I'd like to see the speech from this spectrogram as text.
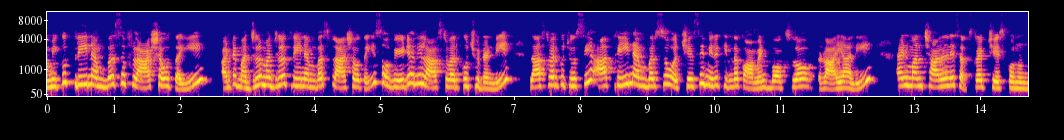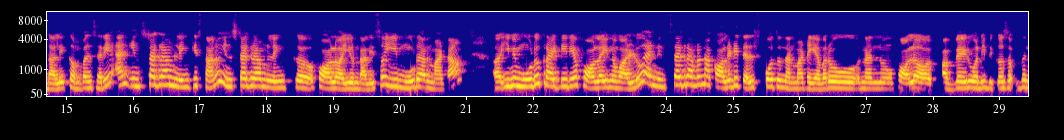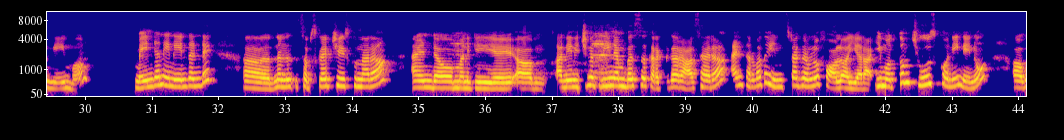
మీకు త్రీ నెంబర్స్ ఫ్లాష్ అవుతాయి. అంటే మధ్యలో మధ్యలో త్రీ నెంబర్స్ ఫ్లాష్ అవుతాయి. సో వీడియోని లాస్ట్ వరకు చూడండి. లాస్ట్ వరకు చూసి ఆ త్రీ నెంబర్స్ వచ్చేసి మీరు కింద కామెంట్ బాక్స్లో రాయాలి. అండ్ మన ఛానల్ని సబ్స్క్రైబ్ చేసుకొని ఉండాలి కంపల్సరీ అండ్ ఇన్స్టాగ్రామ్ లింక్ ఇస్తాను. ఇన్స్టాగ్రామ్ లింక్ ఫాలో అయి ఉండాలి. సో ఈ మూడు అన్నమాట. Uh, ఇవి మూడు క్రైటీరియా ఫాలో అయిన వాళ్ళు. అండ్ ఇన్స్టాగ్రామ్లో నాకు ఆల్రెడీ తెలిసిపోతుంది అనమాట ఎవరు నన్ను ఫాలో అవ్వరు అని బికాస్ ఆఫ్ ద నేమ్ మెయిన్గా నేను ఏంటంటే నన్ను సబ్స్క్రైబ్ చేసుకున్నారా? అండ్ మనకి నేను ఇచ్చిన త్రీ నెంబర్స్ కరెక్ట్గా రాసారా అండ్ తర్వాత ఇన్స్టాగ్రామ్లో ఫాలో అయ్యారా? ఈ మొత్తం చూసుకొని నేను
